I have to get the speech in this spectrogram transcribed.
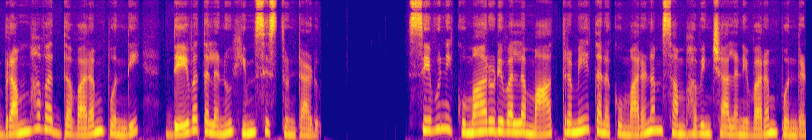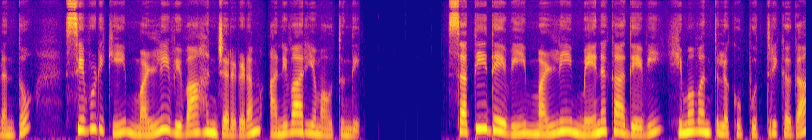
బ్రహ్మవద్ద వరం పొంది దేవతలను హింసిస్తుంటాడు. శివుని కుమారుడి వల్ల మాత్రమే తనకు మరణం సంభవించాలని వరం పొందడంతో శివుడికి మళ్ళీ వివాహం జరగడం అనివార్యమవుతుంది. సతీదేవి మళ్ళీ మేనకాదేవి హిమవంతులకు పుత్రికగా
